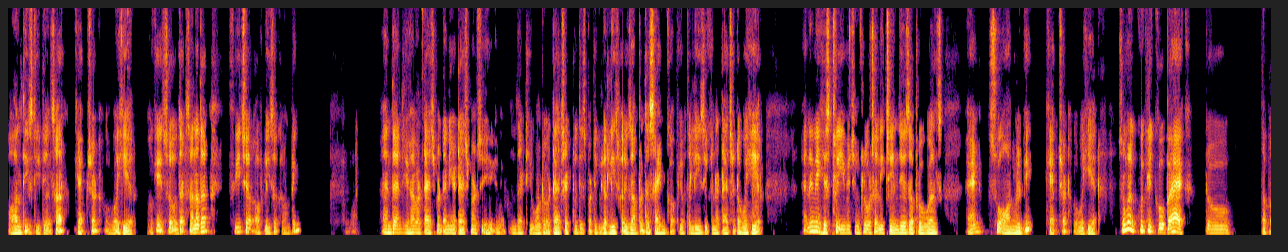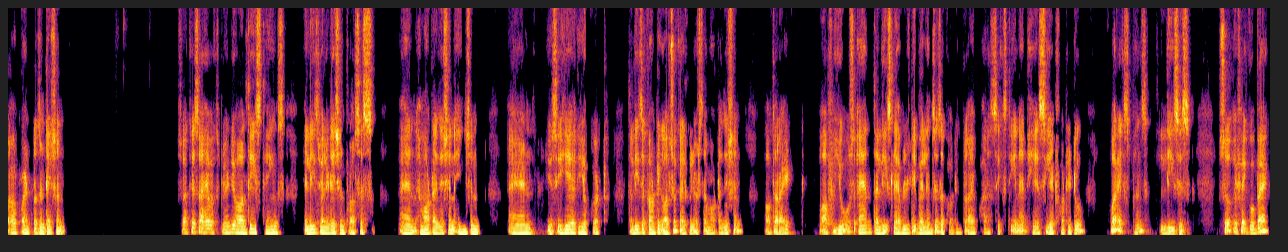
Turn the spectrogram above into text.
All these details are captured over here. Okay, so that's another feature of lease accounting. And then you have attachment, any attachments that you want to attach it to this particular lease. For example, the signed copy of the lease, you can attach it over here. And any history, which includes any changes, approvals, and so on will be captured over here. So I'm going to quickly go back to the PowerPoint presentation. So I guess I have explained you all these things, a lease validation process and amortization engine. And you see here, you've got the lease accounting also calculates the amortization of the right of use and the lease liability balances according to IFRS 16 and ASC 842 for expense leases. So if I go back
